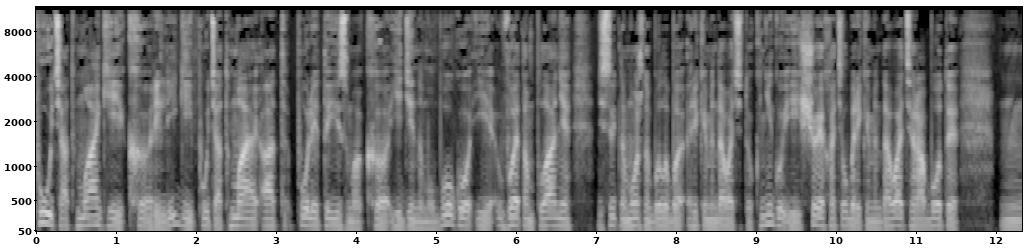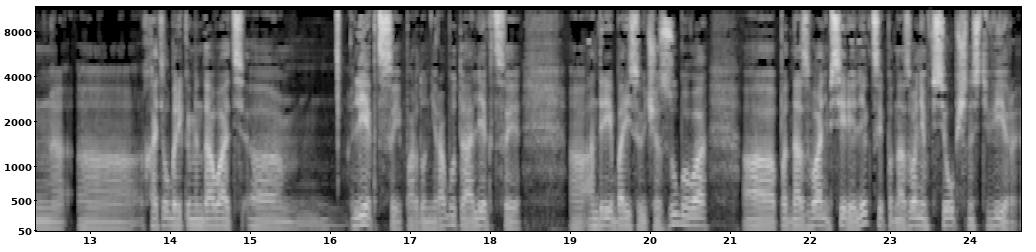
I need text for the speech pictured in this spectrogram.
путь от магии к религии, путь от, ма... от политеизма к единому Богу, и в этом плане действительно можно было бы рекомендовать эту книгу, и еще я хотел бы рекомендовать работы, э, хотел бы рекомендовать э, лекции, пардон, не работы, а лекции Андрея Борисовича Зубова под названием, серия лекций под названием «Всеобщность веры».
